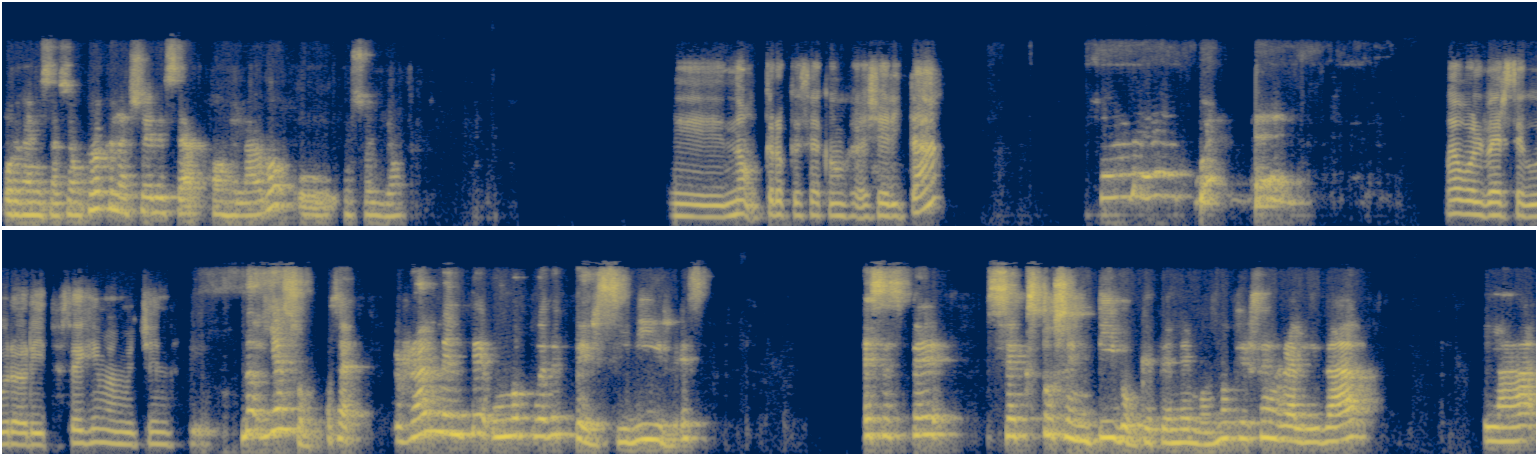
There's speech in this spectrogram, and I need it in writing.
organización. Creo que la Shere se ha congelado o, soy yo. Eh, no, creo que sea congelada. ¿Sherita? Va a volver seguro ahorita. Seguimos muchísimo. No, y eso, o sea, realmente uno puede percibir, es, es este sexto sentido que tenemos, ¿no? Que es en realidad la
